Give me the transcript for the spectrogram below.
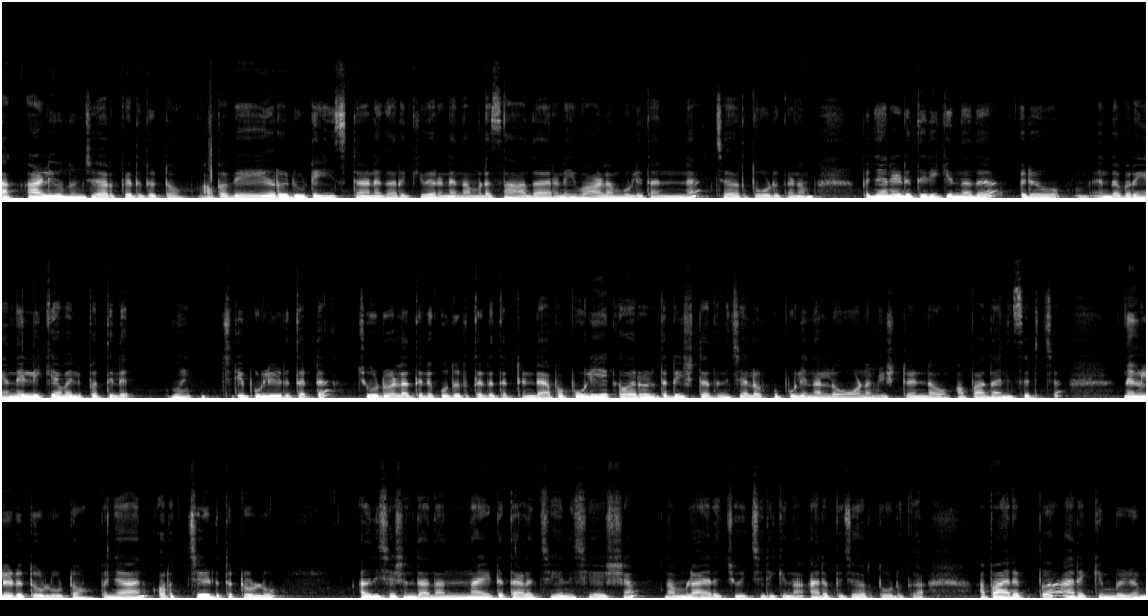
തക്കാളി ഒന്നും ചേർക്കരുത് കേട്ടോ അപ്പോൾ വേറൊരു ടേസ്റ്റാണ് കറിക്ക് വരണേ. നമ്മുടെ സാധാരണ ഈ വാളംപുളി തന്നെ ചേർത്ത് കൊടുക്കണം. അപ്പോൾ ഞാൻ എടുത്തിരിക്കുന്നത് ഒരു എന്താ പറയുക നെല്ലിക്ക വലിപ്പത്തിൽ ഇച്ചിരി പുളി എടുത്തിട്ട് ചൂടുവെള്ളത്തിൽ കുതിർത്തെടുത്തിട്ടുണ്ട്. അപ്പോൾ പുളിയൊക്കെ ഓരോരുത്തരുടെ ഇഷ്ടത്തിന് ചിലർക്ക് പുളി നല്ലോണം ഇഷ്ടമുണ്ടാവും. അപ്പോൾ അതനുസരിച്ച് നിങ്ങൾ എടുത്തോളൂ കേട്ടോ അപ്പോൾ ഞാൻ കുറച്ചേ എടുത്തിട്ടുള്ളൂ. അതിനുശേഷം എന്താ നന്നായിട്ട് തിളച്ചതിന് ശേഷം നമ്മൾ അരച്ചു വെച്ചിരിക്കുന്ന അരപ്പ് ചേർത്ത് കൊടുക്കുക. അപ്പോൾ അരപ്പ് അരയ്ക്കുമ്പോഴും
